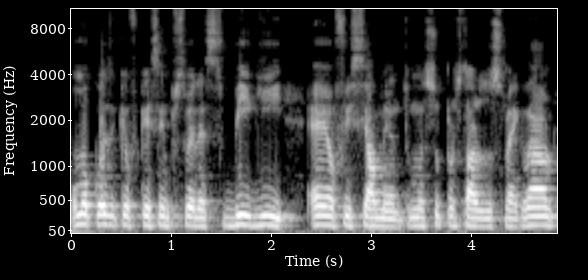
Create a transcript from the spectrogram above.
Uma coisa que eu fiquei sem perceber é se Big E é oficialmente uma superstar do SmackDown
